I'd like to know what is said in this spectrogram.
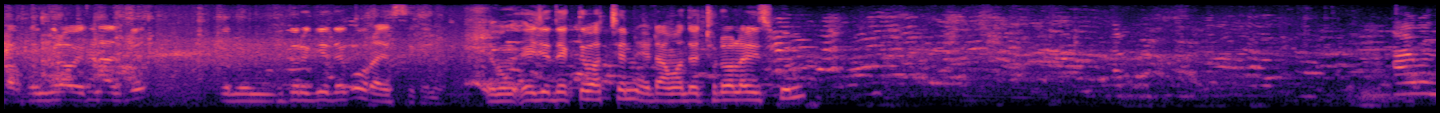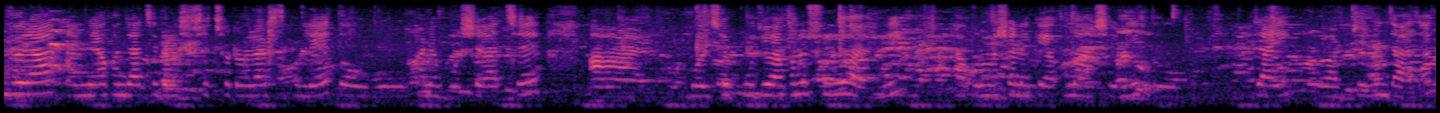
সব বন্ধুরাও এখানে আসবে। চলুন ভিতরে গিয়ে দেখো ওরা এসছে কিনা। এবং এই যে দেখতে পাচ্ছেন, এটা আমাদের ছোটোবেলার স্কুল। হাই বন্ধুরা, আমি এখন যাচ্ছি দেবশিসের ছোটোবেলার স্কুলে, তো ওখানে বসে আছে। আর বলছে পুজো এখনও শুরু হয়নি, ঠাকুরমশাই নাকি এখনও আসেনি, তো যাই, এবার চলুন যাওয়া যাক।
